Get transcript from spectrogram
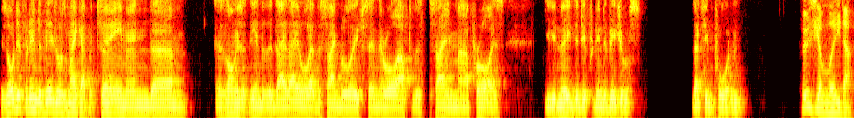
there's all different individuals make up a team, and um, as long as at the end of the day they all have the same beliefs and they're all after the same uh, prize, you need the different individuals. That's important. Who's your leader?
